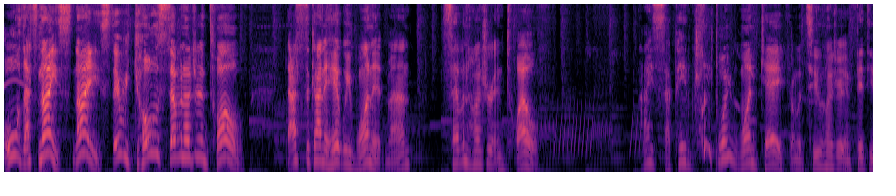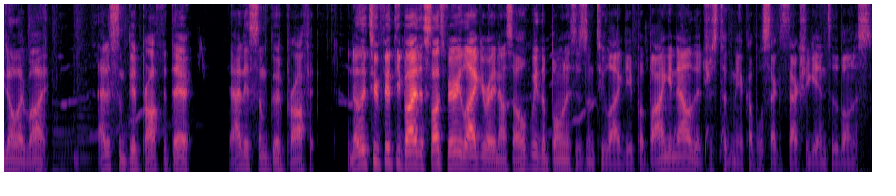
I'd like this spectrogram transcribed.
Oh, that's nice. Nice. There we go. 712. That's the kind of hit we wanted, man. 712. Nice. I paid 1.1k from a $250 buy. That is some good profit there. That is some good profit. Another 250 buy. The slot's very laggy right now, so hopefully the bonus isn't too laggy. But buying it now, that just took me a couple seconds to actually get into the bonus.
